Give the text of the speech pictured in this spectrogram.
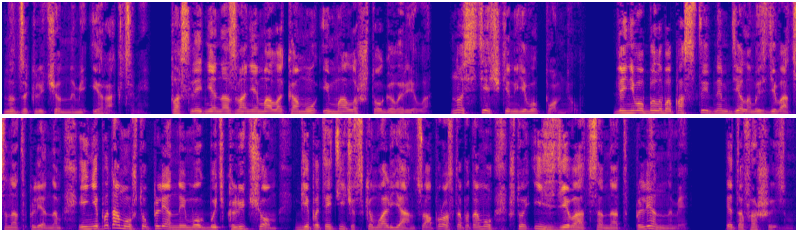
над заключенными иракцами. Последнее название мало кому и мало что говорило, но Стечкин его помнил. Для него было бы постыдным делом издеваться над пленным, и не потому, что пленный мог быть ключом к гипотетическому альянсу, а просто потому, что издеваться над пленными — это фашизм.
